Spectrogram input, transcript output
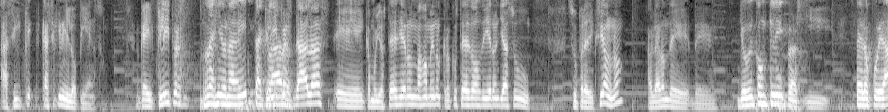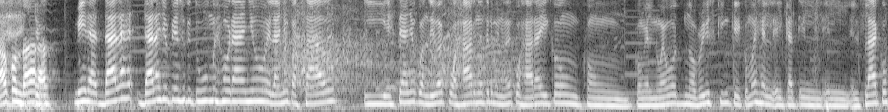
Así que casi que ni lo pienso. Ok, Clippers, Regionalista, claro. Clippers Dallas, eh, como ya ustedes dieron más o menos, creo que ustedes dos dieron ya su, su predicción, ¿no? Hablaron de, de- Yo voy con Clippers, y pero cuidado con Dallas. Mira, Dallas, Dallas yo pienso que tuvo un mejor año el año pasado y este año cuando iba a cuajar no terminó de cuajar ahí con, con, con el nuevo Nobriskin, que ¿cómo es? El, el, cat- el- el- el flaco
